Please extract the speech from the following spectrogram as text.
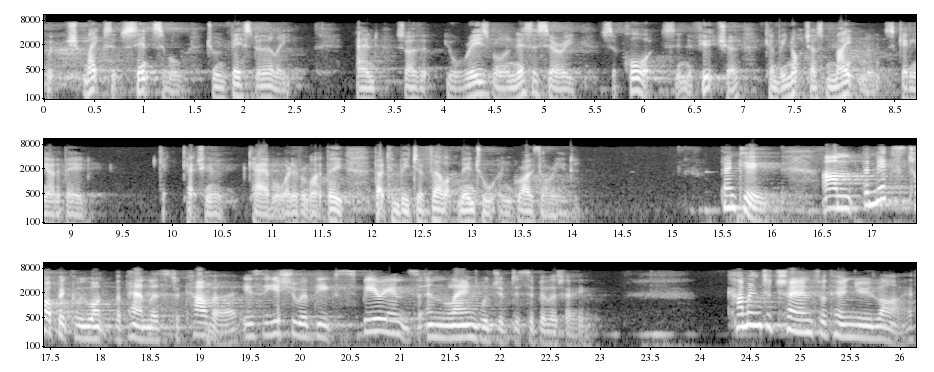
which makes it sensible to invest early and so that your reasonable and necessary supports in the future can be not just maintenance, getting out of bed, catching a cab or whatever it might be, but can be developmental and growth oriented. Thank you. Um, the next topic we want the panellists to cover is the issue of the experience and language of disability. Coming to terms with her new life,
